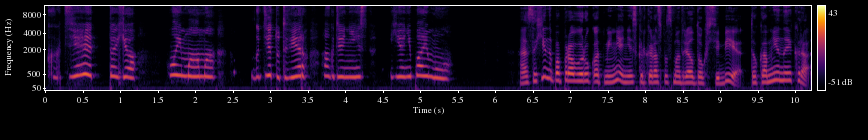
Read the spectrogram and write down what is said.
Где это я? Ой, мама, где тут верх, а где низ? Я не пойму. Асахина по правую руку от меня несколько раз посмотрел то к себе, то ко мне на экран.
